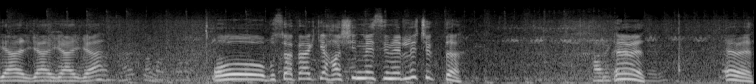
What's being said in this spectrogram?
gel gel gel gel. Oo bu seferki haşin ve sinirli çıktı. Evet. Evet.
